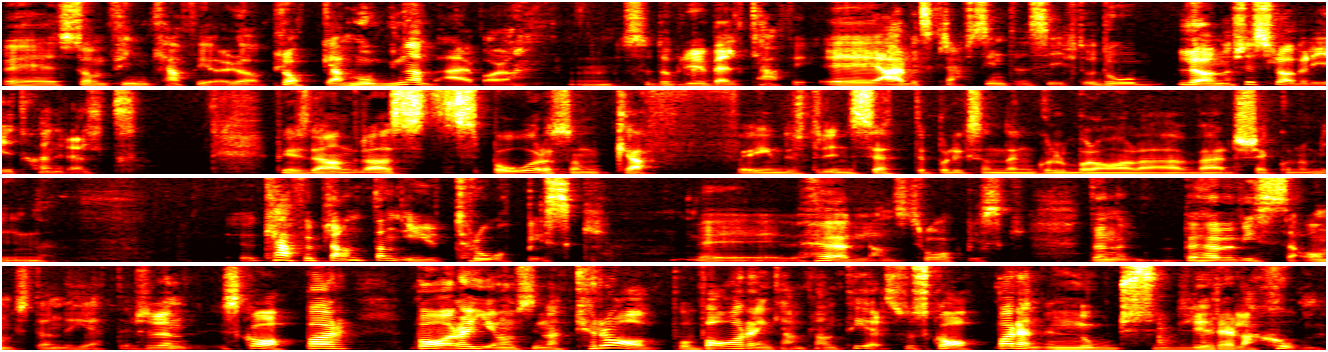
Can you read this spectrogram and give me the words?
eh, som finkaffe gör idag, plocka mogna bär bara. Så då blir det väldigt kaffe, eh, arbetskraftsintensivt och då lönar sig slaveriet generellt. Finns det andra spår som kaffeindustrin sätter på liksom den globala världsekonomin? Kaffeplantan är ju tropisk. Eh, höglandstropisk. Den behöver vissa omständigheter. Så den skapar, bara genom sina krav på var den kan planteras, så skapar den en nord-sydlig relation.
